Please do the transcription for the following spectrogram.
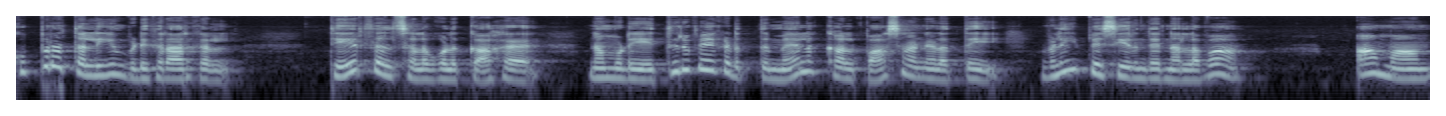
குப்புறத்தள்ளியும் விடுகிறார்கள். தேர்தல் செலவுகளுக்காக நம்முடைய திருவேகடத்து மேலக்கால் பாசன நிலத்தை விலை பேசியிருந்தேன் அல்லவா? ஆமாம்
